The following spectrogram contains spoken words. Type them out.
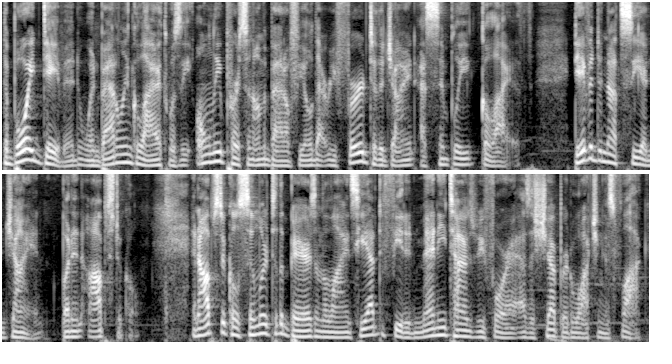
The boy David, when battling Goliath, was the only person on the battlefield that referred to the giant as simply Goliath. David did not see a giant, but an obstacle. An obstacle similar to the bears and the lions he had defeated many times before as a shepherd watching his flock.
